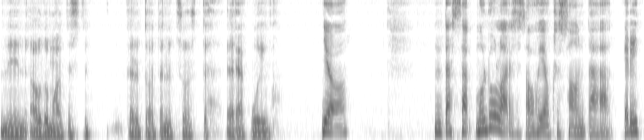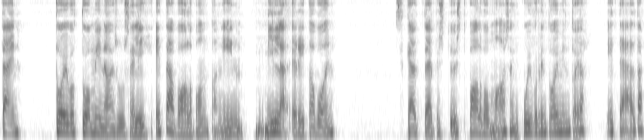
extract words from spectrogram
niin automaattisesti kertoo, että nyt se on sitten eräkuiva. Joo. No tässä modulaarisessa ohjauksessa on tämä erittäin toivottu ominaisuus, eli etävalvonta, niin millä eri tavoin se käyttäjä pystyy sitten valvomaan sen kuivurin toimintoja etäältä?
